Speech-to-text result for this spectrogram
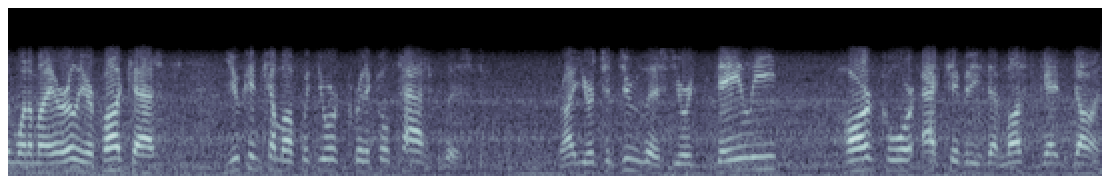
in one of my earlier podcasts. You can come up with your critical task list, right? Your to do list, your daily hardcore activities that must get done.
